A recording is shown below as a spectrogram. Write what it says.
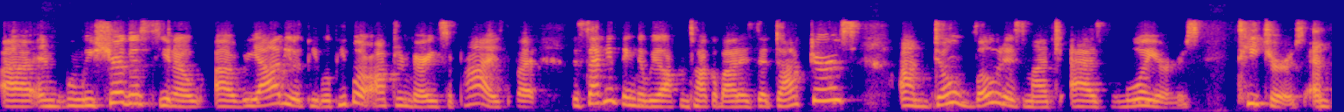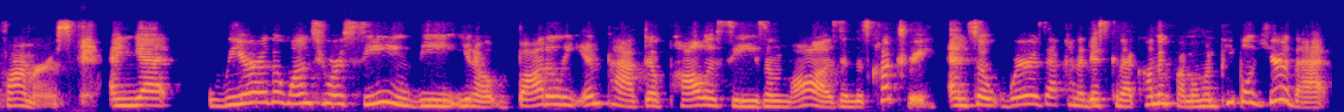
uh, and when we share this, you know uh, reality with people, people are often very surprised. But the second thing that we often talk about is that doctors um, don't vote as much as lawyers, teachers, and farmers, and yet we are the ones who are seeing the you know bodily impact of policies and laws in this country. And so where is that kind of disconnect coming from? And when people hear that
